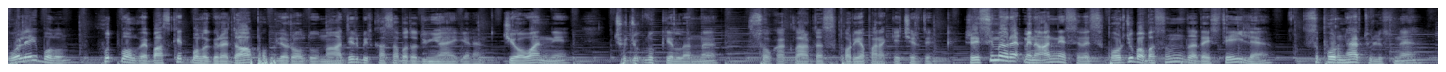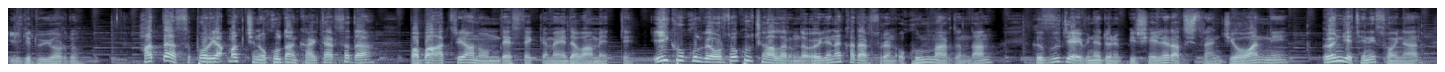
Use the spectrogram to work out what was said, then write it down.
Voleybolun futbol ve basketbola göre daha popüler olduğu nadir bir kasabada dünyaya gelen Giovanni, çocukluk yıllarını sokaklarda spor yaparak geçirdi. Resim öğretmeni annesi ve sporcu babasının da desteğiyle sporun her türlüsüne ilgi duyuyordu. Hatta spor yapmak için okuldan kaytarsa da baba Adriano onu desteklemeye devam etti. İlkokul ve ortaokul çağlarında öğlene kadar süren okulun ardından hızlıca evine dönüp bir şeyler atıştıran Giovanni önce tenis oynar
